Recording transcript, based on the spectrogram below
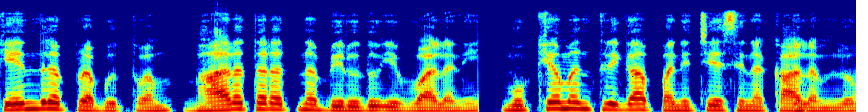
కేంద్ర ప్రభుత్వం భారతరత్న బిరుదు ఇవ్వాలని ముఖ్యమంత్రిగా పనిచేసిన కాలంలో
